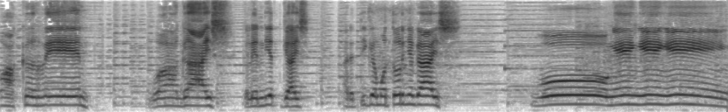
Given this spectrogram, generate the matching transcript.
Wah, keren. Wah, guys. Kalian lihat, guys. Ada tiga motornya, guys. Wow, ngeng, ngeng, ngeng.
